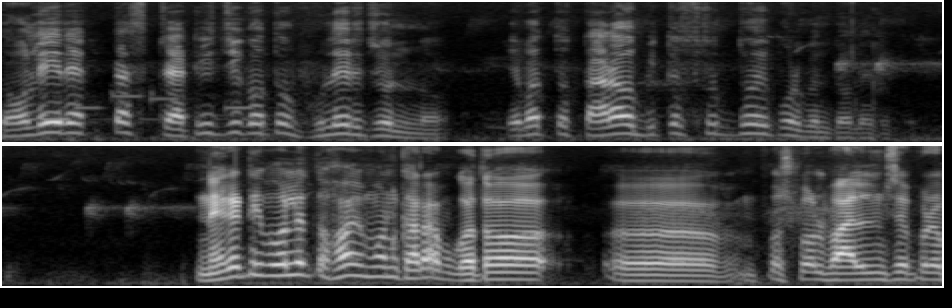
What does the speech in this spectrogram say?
দলের একটা স্ট্র্যাটেজিগত ভুলের জন্য এবার তো তারাও বিতশ্রদ্ধ হয়ে পড়বেন দলের। নেগেটিভ হলে তো হয় মন খারাপ। গত পুষ্পল ভায়োলেন্সের পরে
